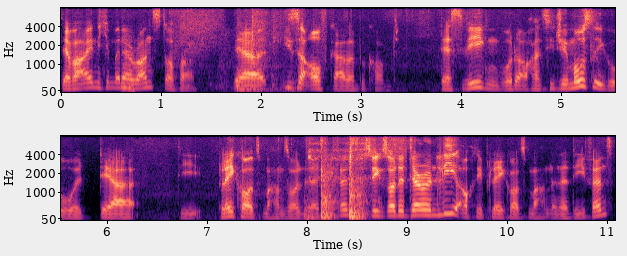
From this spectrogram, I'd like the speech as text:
Der war eigentlich immer der Runstopper, der diese Aufgabe bekommt. Deswegen wurde auch ein CJ Mosley geholt, der die Playcalls machen soll in der Defense. Deswegen sollte Darren Lee auch die Playcalls machen in der Defense.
